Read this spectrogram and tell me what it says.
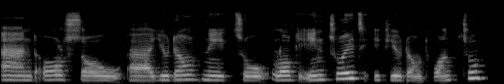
and also uh, you don't need to log into it if you don't want to.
